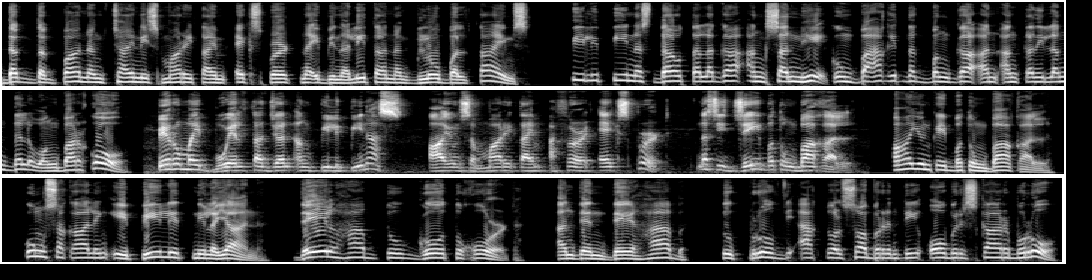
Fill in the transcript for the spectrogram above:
Dagdag pa ng Chinese maritime expert na ibinalita ng Global Times, Pilipinas daw talaga ang sanhi kung bakit nagbanggaan ang kanilang dalawang barko. Pero may buwelta dyan ang Pilipinas ayon sa maritime affair expert na si Jay Batong Bakal. Ayon kay Batong Bakal, kung sakaling ipilit nila yan, they'll have to go to court and then they have to prove the actual sovereignty over Scarborough.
